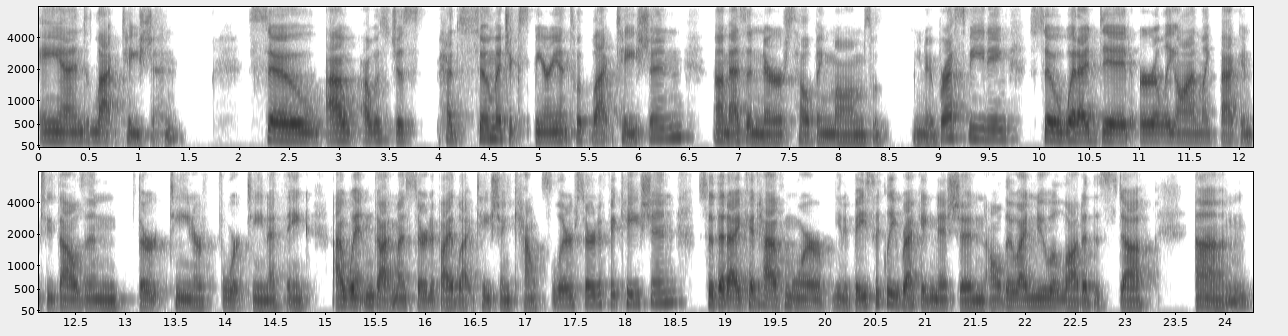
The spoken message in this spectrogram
and lactation. So I, I was just had so much experience with lactation um, as a nurse helping moms with you know, breastfeeding. So what I did early on, like back in 2013 or 14, I think I went and got my certified lactation counselor certification so that I could have more, you know, basically recognition, although I knew a lot of the stuff. Um,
